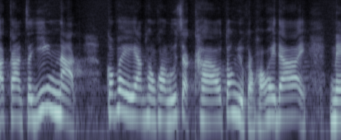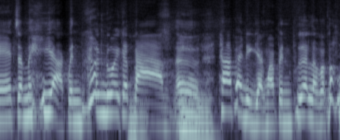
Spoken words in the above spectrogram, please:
อาการจะยิ่งหนัก ก็พยายามทำความรู้จักเขาต้องอยู่กับเขาให้ได้ แม้จะไม่อยากเป็นเพื่อนด้วยก็ตามเอออมถ้าแพนิคอยากมาเป็นเพื่อนเราก็ต้อง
